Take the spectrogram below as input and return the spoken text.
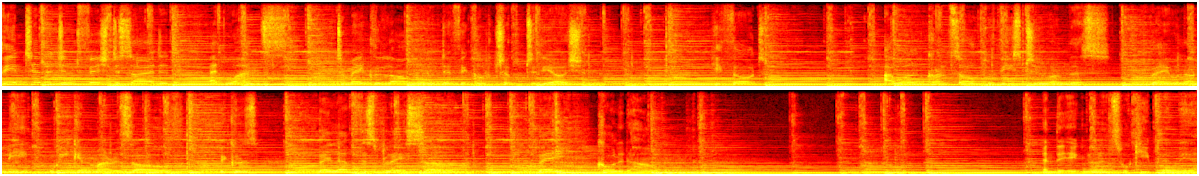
The intelligent fish decided at once to make the long and difficult trip to the ocean. He thought, I won't consult with these two on this. They will only weaken my resolve because they love this place so. They call it home. The ignorance will keep them here.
